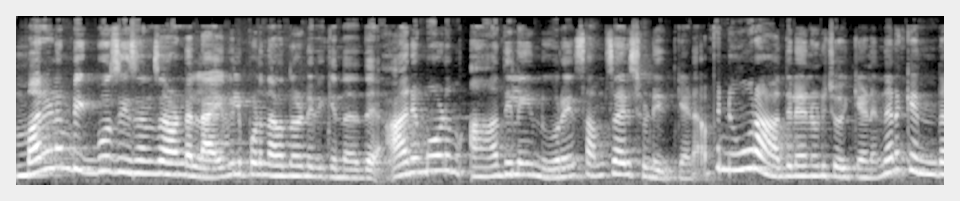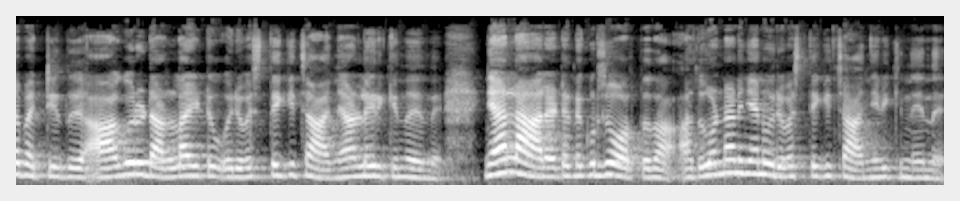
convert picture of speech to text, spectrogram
മലയാളം ബിഗ് ബോസ് സീസൺ സെവന്റെ ലൈവിൽ ഇപ്പോൾ നടന്നുകൊണ്ടിരിക്കുന്നത് അനുമോളും ആദിലയും നൂറയും സംസാരിച്ചുകൊണ്ടിരിക്കുകയാണ്. അപ്പോൾ നൂറ് ആദിലേനോട് ചോദിക്കുകയാണ് നിനക്ക് എന്താ പറ്റിയത്? ആകെ ഒരു ഡള്ളായിട്ട് ഒരു വശത്തേക്ക് ചാഞ്ഞാളിരിക്കുന്നതെന്ന് ഞാൻ ലാലേട്ടനെ കുറിച്ച് ഓർത്തതാ. അതുകൊണ്ടാണ് ഞാൻ ഒരു വശത്തേക്ക് ചാഞ്ഞിരിക്കുന്നതെന്ന്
